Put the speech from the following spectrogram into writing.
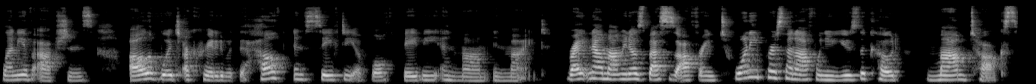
plenty of options, all of which are created with the health and safety of both baby and mom in mind. Right now, Mommy Knows Best is offering 20% off when you use the code Mom Talks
